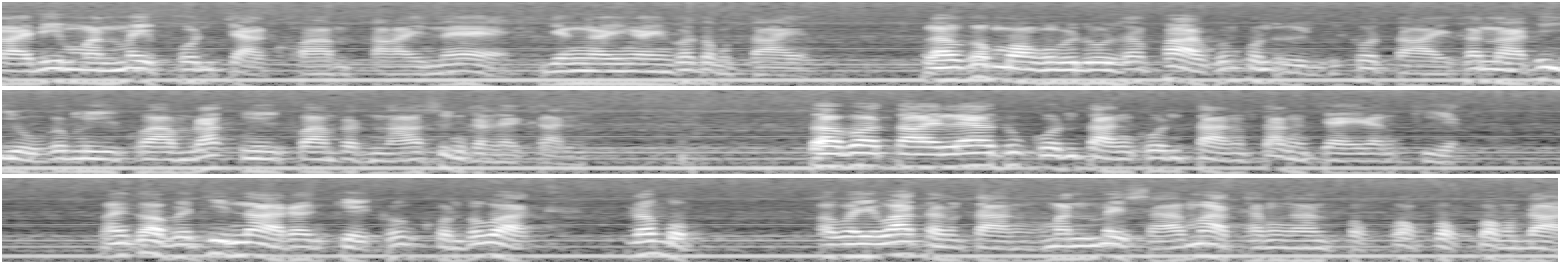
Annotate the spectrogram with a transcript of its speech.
กายนี้มันไม่พ้นจากความตายแน่ ยังไงไงก็ต้องตาย เราก็มองไปดูสภาพของคนอื่นที่เขาตาย ขณะที่อยู่ก็มีความรักมีความปรารถนาซึ่งกันและกัน แต่พอตายแล้วทุกคนต่างคนต่างตั้งใจรังเกียจมันก็เป็นที่น่ารังเกียจของคนเพราะว่าระบบอวัยวะต่างๆ มันไม่สามารถทำงานปกป้องปกป้องได้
